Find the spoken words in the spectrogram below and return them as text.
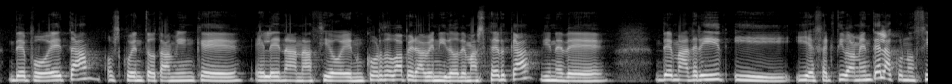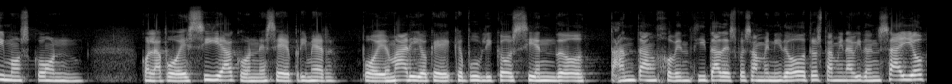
de poeta. Os cuento también que Elena nació en Córdoba, pero ha venido de más cerca, viene de, de Madrid y, y, efectivamente la conocimos con, con la poesía, con ese primer poemario que, publicó siendo tan, tan jovencita. Después han venido otros, también ha habido ensayo.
